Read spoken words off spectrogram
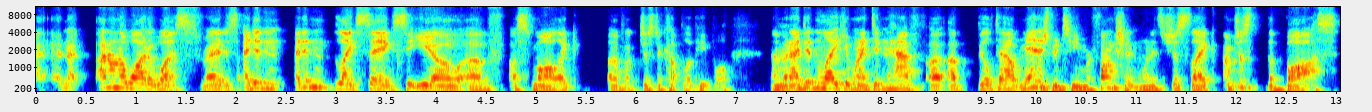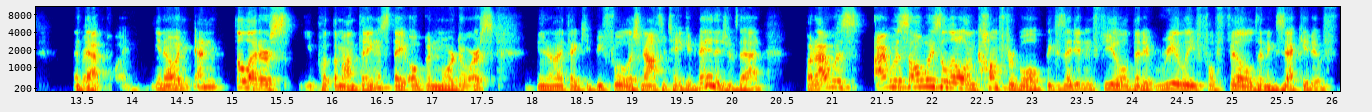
I, I, don't know what it was. Right. I just I didn't I didn't like saying CEO of a small like of just a couple of people. Um, and I didn't like it when I didn't have a, a built out management team or function. When it's just like I'm just the boss at right. that point you know and, and the letters you put them on things they open more doors you know i think you'd be foolish not to take advantage of that but i was i was always a little uncomfortable because i didn't feel that it really fulfilled an executive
